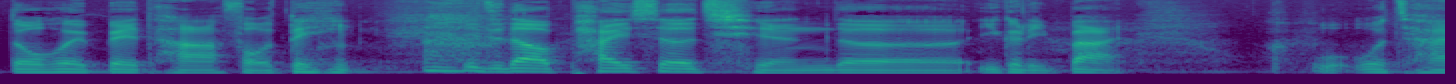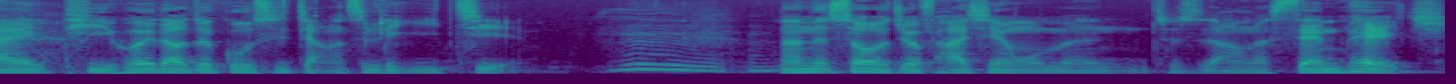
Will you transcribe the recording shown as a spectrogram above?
都会被他否定，一直到拍摄前的一个礼拜，我我才体会到这故事讲的是理解。嗯，那那时候就发现我们就是 on the same page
